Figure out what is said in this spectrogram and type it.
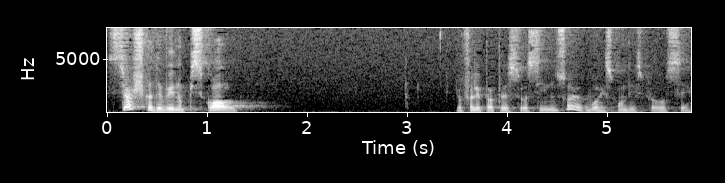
você acha que eu deveria ir no psicólogo? Eu falei para a pessoa assim: não sou eu que vou responder isso para você.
